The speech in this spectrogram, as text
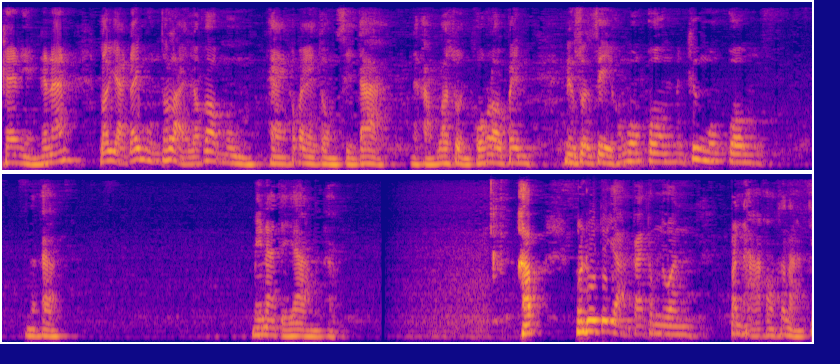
แค่นี้เองดังนั้นเราอยากได้มุมเท่าไหร่แล้วก็มุมแทนเข้าไปในตรงซีตานะครับว่าส่วนโค้งเราเป็น1ส่วน4ของวงกลมเป็นครึ่งวงกลมนะครับ ไม่น่าจะยากนะครับ ครับมาดูตัวอย่างการคำนวณปัญหาของสนามจ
